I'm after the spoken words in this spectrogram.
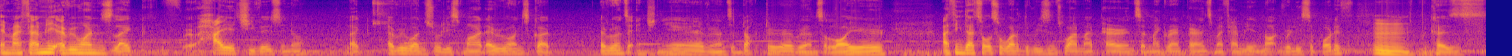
in my family, everyone's like high achievers. You know, like everyone's really smart. Everyone's got, everyone's an engineer. Everyone's a doctor. Everyone's a lawyer. I think that's also one of the reasons why my parents and my grandparents, my family, are not really supportive Mm. because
